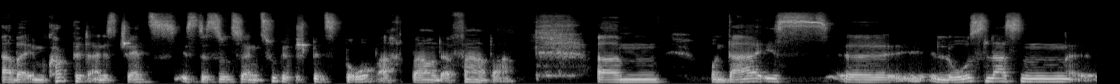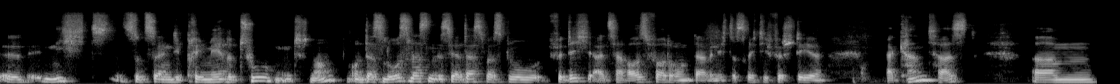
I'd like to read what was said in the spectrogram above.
Aber im Cockpit eines Jets ist es sozusagen zugespitzt beobachtbar und erfahrbar. Ähm, und da ist äh, Loslassen äh, nicht sozusagen die primäre Tugend. Ne? Und das Loslassen ist ja das, was du für dich als Herausforderung da, wenn ich das richtig verstehe, erkannt hast. Ähm,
